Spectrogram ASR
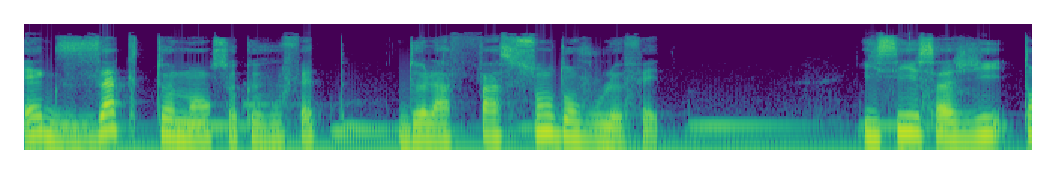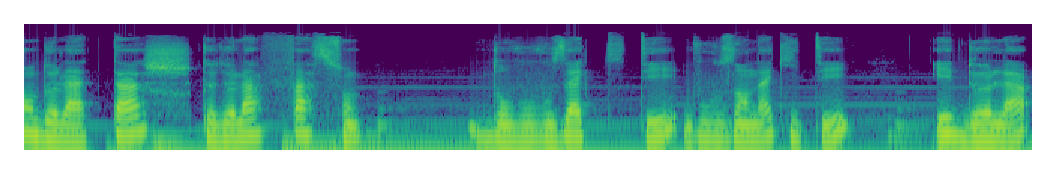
exactement ce que vous faites de la façon dont vous le faites. Ici, il s'agit tant de la tâche que de la façon dont vous vous acquittez, vous vous en acquittez et de la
